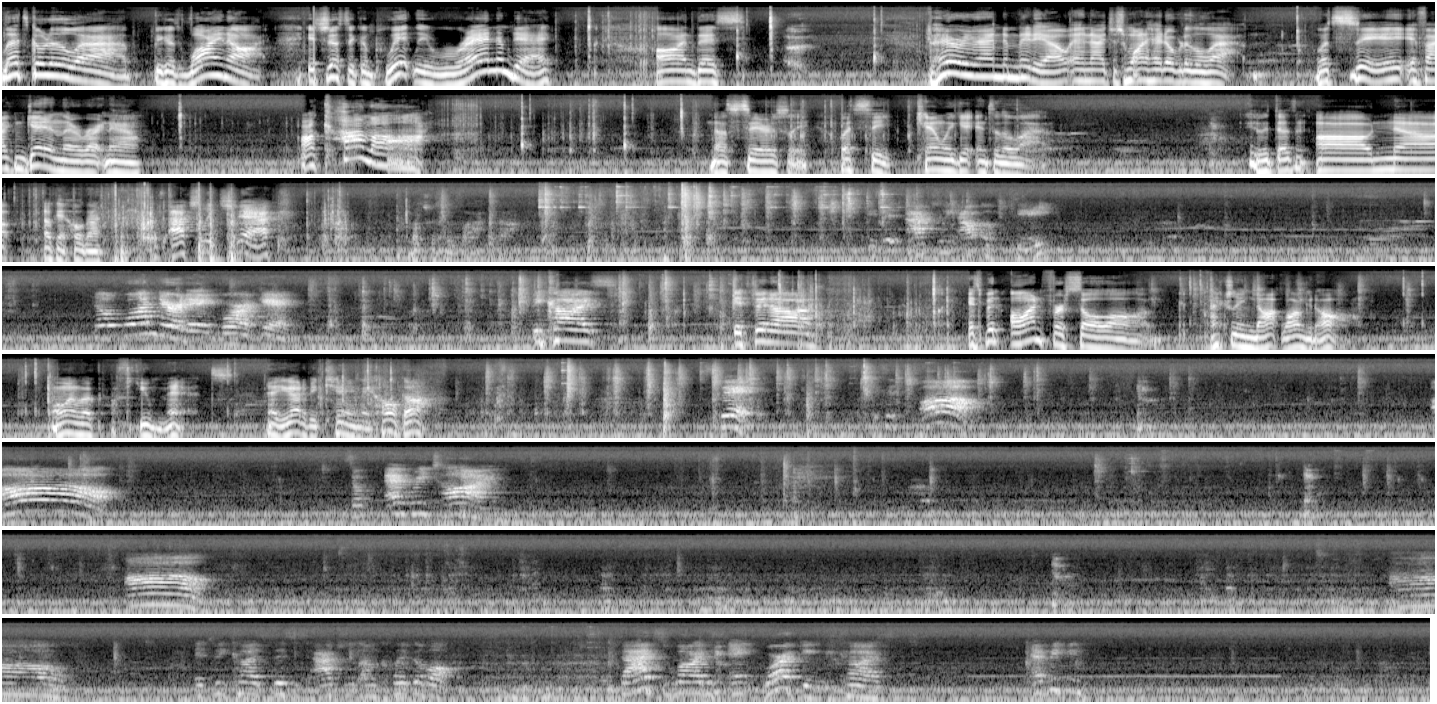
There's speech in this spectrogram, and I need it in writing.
let's go to the lab. Because why not? It's just a completely random day on this very random video and I just want to head over to the lab. Let's see if I can get in there right now. Oh, come on! No, seriously. Let's see. Can we get into the lab? If it doesn't... Oh, no. Okay, hold on. Actually check. What's with the laptop? Is it actually out of date? No wonder it ain't working. Because it's been uh it's been on for so long. Actually not long at all. Only like a few minutes. No, you gotta be kidding me. Hold on. See. Is it oh Oh so every time Oh. Oh. It's because this is actually unclickable. That's why this ain't working because everything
